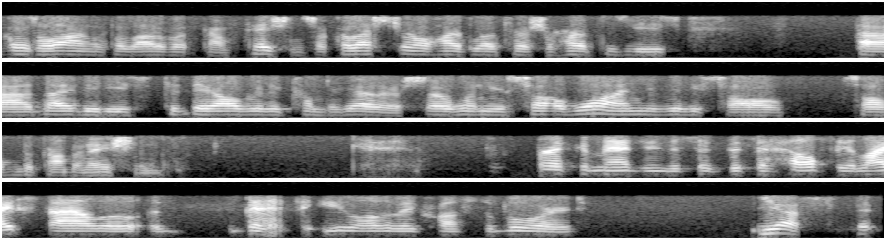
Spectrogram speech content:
goes along with a lot of other complications. So cholesterol, high blood pressure, heart disease, uh, diabetes, they all really come together. So when you solve one, you really solve solve the combination. Can imagine just a, just a healthy lifestyle will benefit you all the way across the board. Yes, it,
